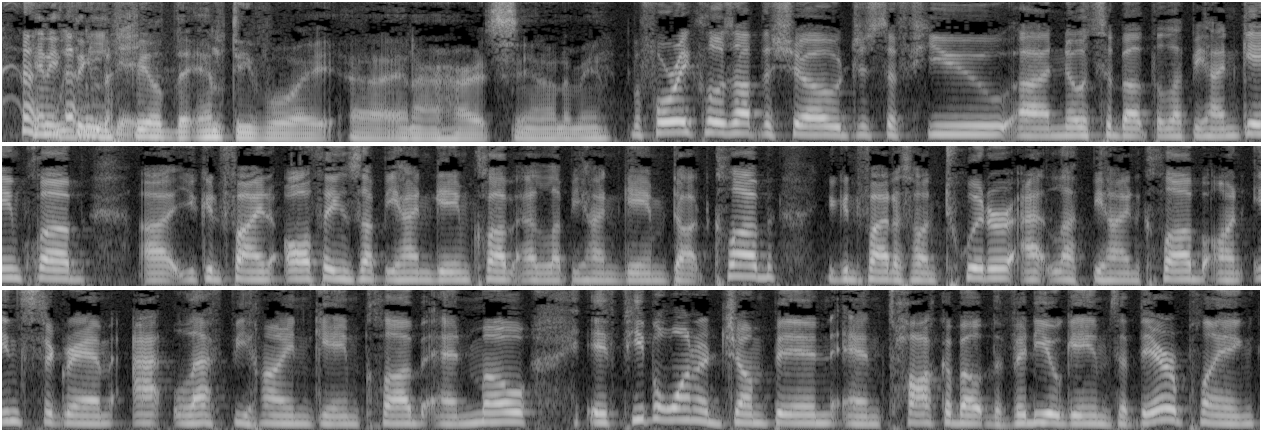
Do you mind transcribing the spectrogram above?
anything to it. fill the empty void uh, in our hearts. You know what I mean? Before we close off the show, just a few uh, notes about the Left Behind Game Club. Uh, you can find all things Left Behind Game Club at leftbehindgame.club. You can find us on Twitter at Left Behind Club, on Instagram at Left Behind Game Club. And Mo, if people want to jump in and talk about the video games that they're playing,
